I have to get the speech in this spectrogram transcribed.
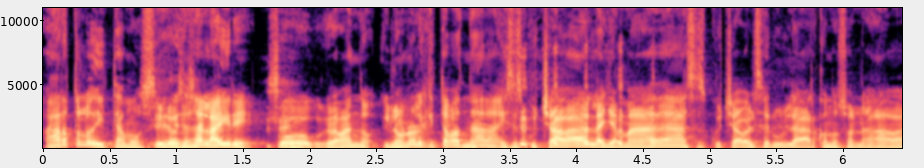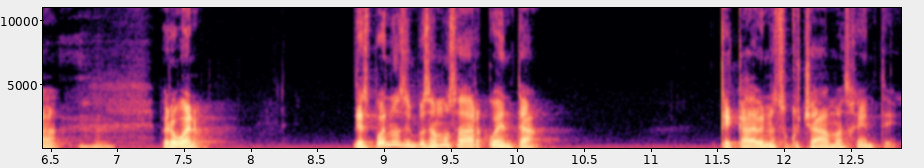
ah, rato lo editamos. Sí, y lo decías al aire sí. o grabando. Y luego no le quitabas nada. Y se escuchaba la llamada, se escuchaba el celular cuando sonaba. Pero bueno, después nos empezamos a dar cuenta que cada vez nos escuchaba más gente.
